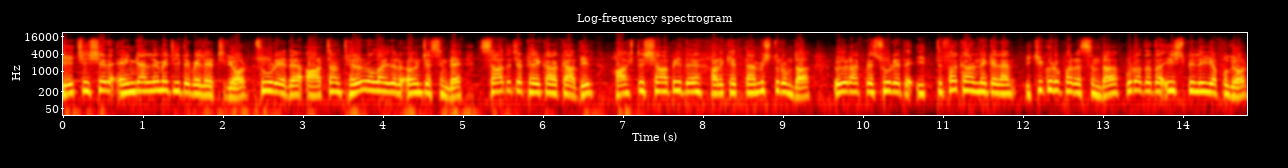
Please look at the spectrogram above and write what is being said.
geçişleri engellemediği de belirtiliyor. Suriye'de artan terör olayları öncesinde sadece PKK değil Haçlı Şabi de hareketlenmiş durumda. Irak ve Suriye'de ittifak haline gelen iki grup arasında burada da işbirliği yapılıyor.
